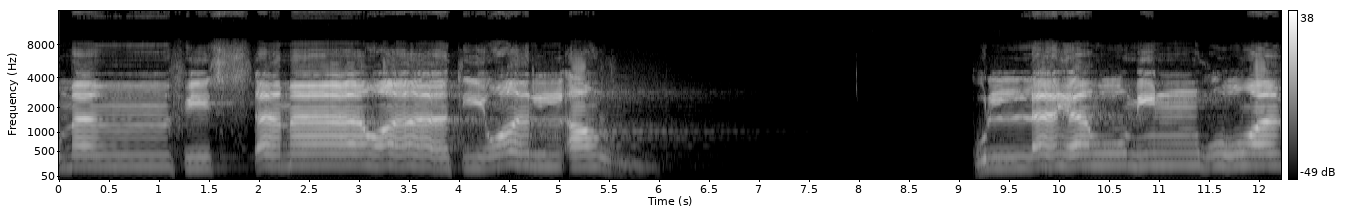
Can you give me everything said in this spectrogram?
من في السماوات والأرض. كل يوم هو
